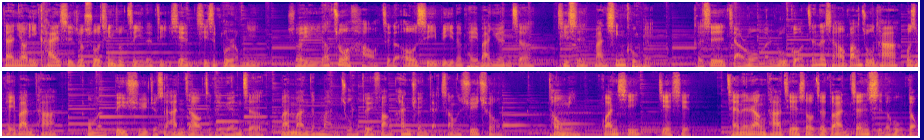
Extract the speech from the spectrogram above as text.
但要一开始就说清楚自己的底线，其实不容易。所以要做好这个 OCB 的陪伴原则，其实蛮辛苦的。可是，假如我们如果真的想要帮助他，或是陪伴他，我们必须就是按照这个原则，慢慢的满足对方安全感上的需求，透明、关系、界限，才能让他接受这段真实的互动。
